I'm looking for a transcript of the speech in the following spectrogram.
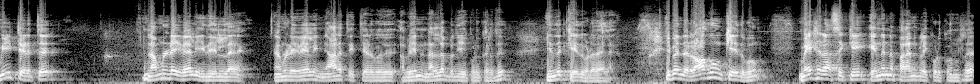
மீட்டெடுத்து நம்மளுடைய வேலை இது இல்லை நம்மளுடைய வேலை ஞானத்தை தேடுவது அப்படின்னு நல்ல புதியை கொடுக்கறது இந்த கேதுவோட வேலை. இப்போ இந்த ராகுவும் கேதுவும் மேஷராசிக்கு என்னென்ன பலன்களை கொடுக்கும்ன்றது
